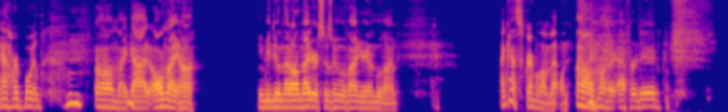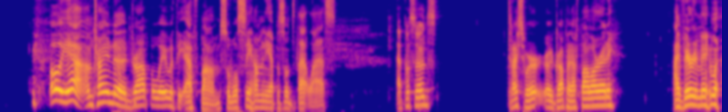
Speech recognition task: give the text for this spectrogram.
Got hard boiled. Oh my god, all night, huh? You can be doing that all night, or as soon as we move on, you're gonna move on. I kind of scrambled on that one. Oh, mother effer, dude. Oh yeah, I'm trying to drop away with the f bomb, so we'll see how many episodes that lasts. Episodes? Did I swear or drop an f bomb already? I very may well.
